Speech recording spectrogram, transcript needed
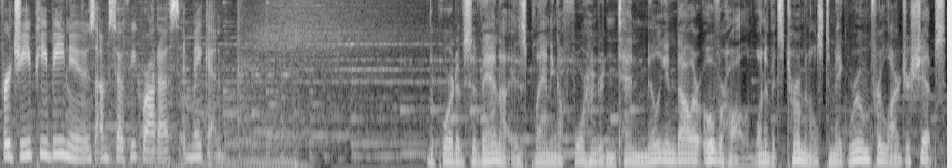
For GPB News, I'm Sofi Gratas in Macon. The Port of Savannah is planning a $410 million overhaul of one of its terminals to make room for larger ships.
